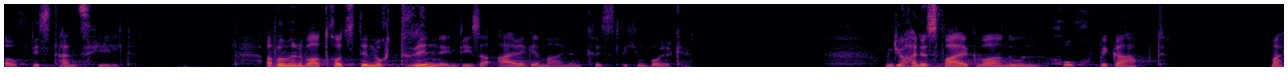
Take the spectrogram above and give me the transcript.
auf Distanz hielt. Aber man war trotzdem noch drin in dieser allgemeinen christlichen Wolke. Und Johannes Falk war nun hochbegabt. Man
